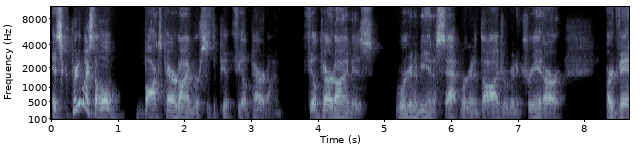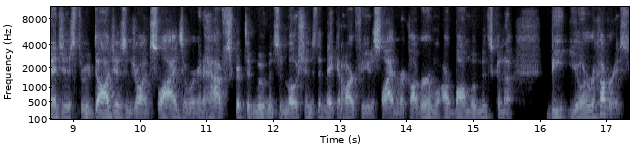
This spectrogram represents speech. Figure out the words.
it's pretty much the whole box paradigm versus the field paradigm. Field paradigm is we're going to be in a set, we're going to dodge, we're going to create our our advantages through dodges and drawing slides, and we're going to have scripted movements and motions that make it hard for you to slide and recover. And our ball movement's going to beat your recoveries.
